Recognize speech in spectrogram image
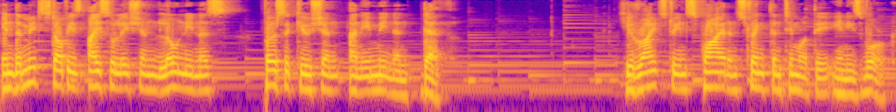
in the midst of his isolation, loneliness, persecution, and imminent death. He writes to inspire and strengthen Timothy in his work.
